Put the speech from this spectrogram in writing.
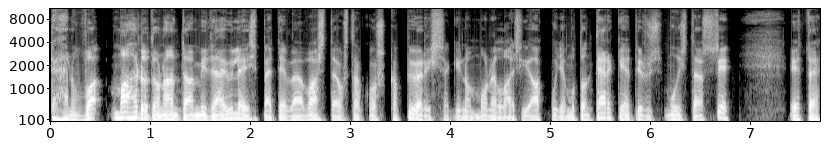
tähän on va- mahdoton antaa mitään yleispätevää vastausta, koska pyörissäkin on monenlaisia akkuja, mutta on tärkeää tietysti muistaa se, että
